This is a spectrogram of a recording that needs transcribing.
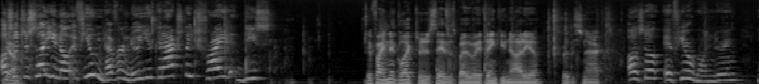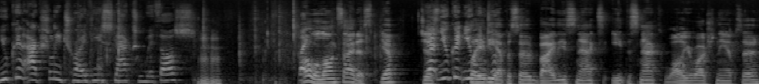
Also, yeah. just to let you know, if you never knew, you could actually try these. If I neglected to say this, by the way, thank you, Nadia, for the snacks. Also, if you're wondering, you can actually try these snacks with us. Mhm. Like- oh, alongside us. Yep. Yeah, Just you could- you play can the tr- episode, buy these snacks, eat the snacks while you're watching the episode.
